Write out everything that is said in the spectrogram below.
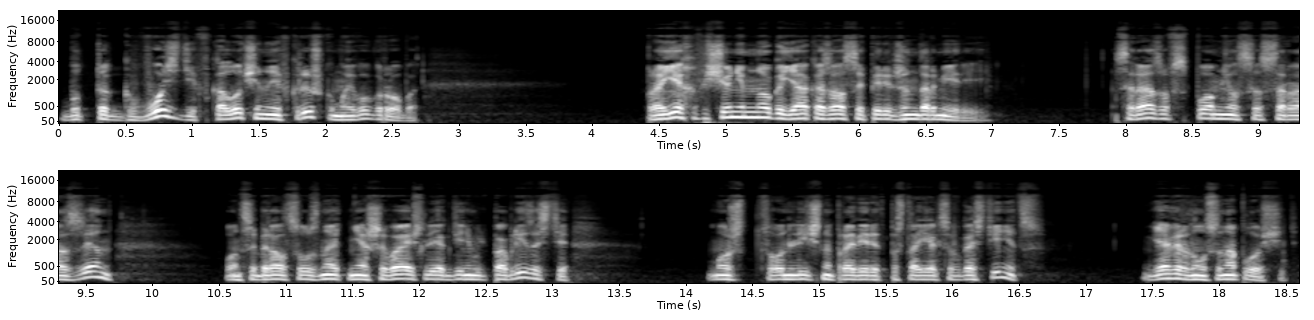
будто гвозди, вколоченные в крышку моего гроба. Проехав еще немного, я оказался перед жандармерией. Сразу вспомнился Саразен. Он собирался узнать, не ошибаюсь ли я где-нибудь поблизости. Может, он лично проверит постояльцев гостиниц? Я вернулся на площадь.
